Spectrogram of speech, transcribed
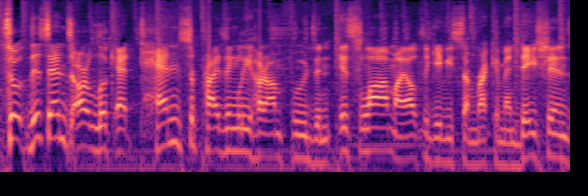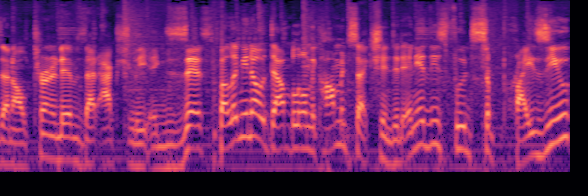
So this ends our look at 10 surprisingly haram foods in Islam. I also gave you some recommendations and alternatives that actually exist. But let me know down below in the comment section, did any of these foods surprise you?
